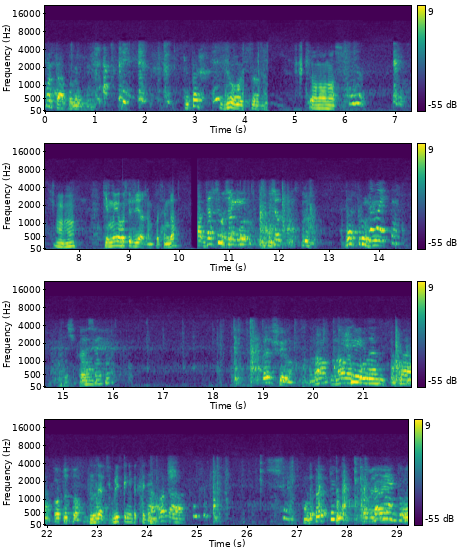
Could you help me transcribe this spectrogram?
отак воно буде. Тепер з другої сторони. Це воно у нас. Угу. І ми його підв'яжемо потім, так? Так, Да? Спочатку, застружуємо. спочатку стружу. Застружуємо. Давайте. Зачекай синку. Тепер шило. Вона, вона у нас буде Да. от-ото. Назарчик, близко не подходи. Да, отак. Тепер вставляємо Маленько, ну, не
